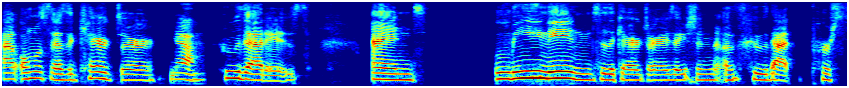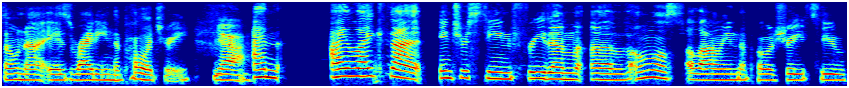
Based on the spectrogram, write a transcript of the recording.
out almost as a character yeah. who that is and lean into the characterization of who that persona is writing the poetry Yeah. and I like that interesting freedom of almost allowing the poetry to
